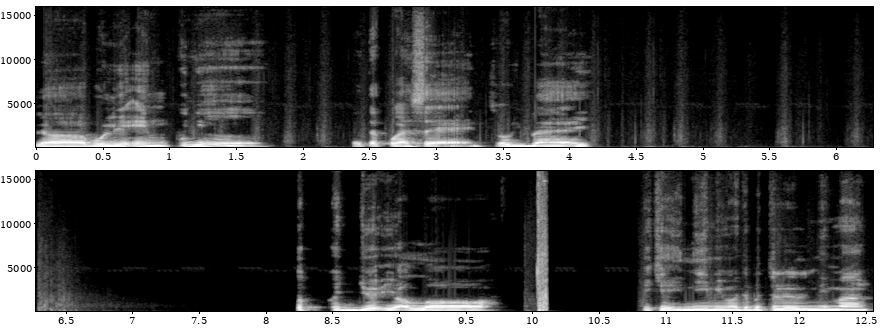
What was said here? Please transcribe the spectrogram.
Lah, boleh aim punya. Saya tak perasan. Sorry, bye. Terkejut, ya Allah. Okay, ni memang betul-betul memang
